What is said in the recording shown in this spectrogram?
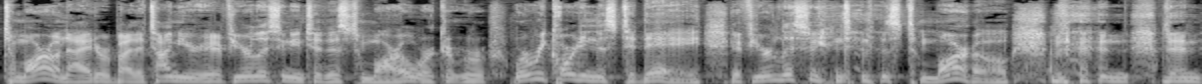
tomorrow night or by the time you're if you're listening to this tomorrow we're we're, recording this today if you're listening to this tomorrow then then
